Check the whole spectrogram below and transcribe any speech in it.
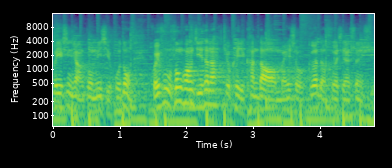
微信上跟我们一起互动，回复“疯狂吉他”呢，就可以看到每首歌的和弦顺序。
